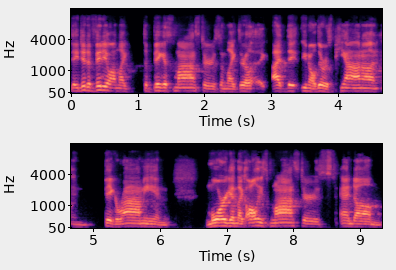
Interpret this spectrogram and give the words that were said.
they did a video on like the biggest monsters and like they're like I they, you know there was Piana and Big Ramy and Morgan like all these monsters and um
